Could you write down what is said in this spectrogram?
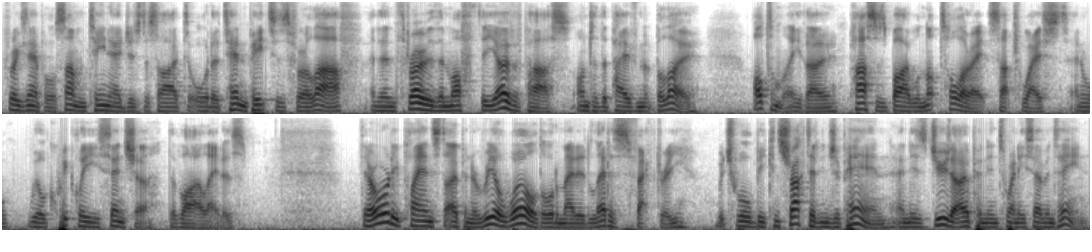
For example, some teenagers decide to order 10 pizzas for a laugh and then throw them off the overpass onto the pavement below. Ultimately, though, passers-by will not tolerate such waste and will, quickly censure the violators. There are already plans to open a real-world automated lettuce factory, which will be constructed in Japan and is due to open in 2017.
